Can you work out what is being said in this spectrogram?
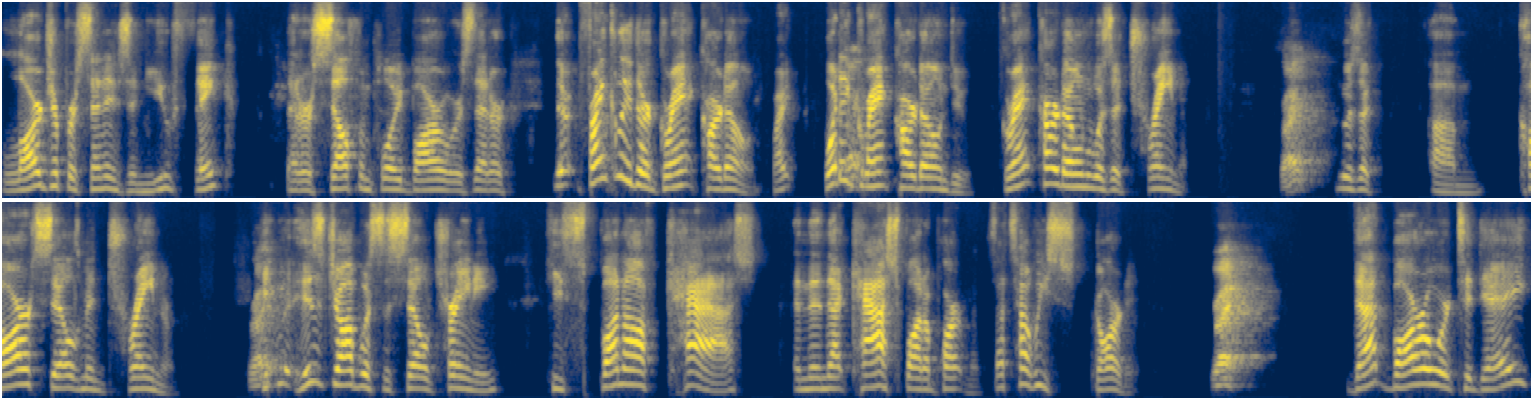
larger percentage than you think that are self-employed borrowers that are they're frankly they're Grant Cardone, right? What did right. Grant Cardone do? Grant Cardone was a trainer. Right. He was a um, car salesman trainer. Right. He, his job was to sell training. He spun off cash and then that cash bought apartments. That's how he started. Right. That borrower today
